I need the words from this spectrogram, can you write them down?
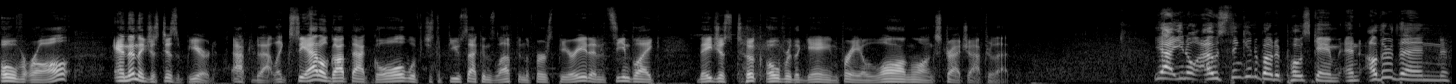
overall. And then they just disappeared after that. Like Seattle got that goal with just a few seconds left in the first period, and it seemed like they just took over the game for a long, long stretch after that. Yeah, you know, I was thinking about it post game, and other than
